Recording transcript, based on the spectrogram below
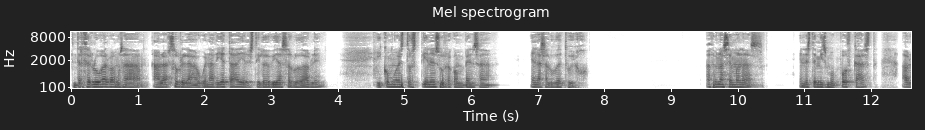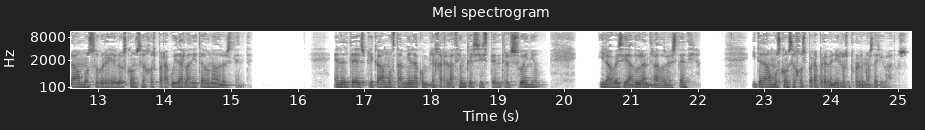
En tercer lugar, vamos a hablar sobre la buena dieta y el estilo de vida saludable y cómo estos tienen su recompensa en la salud de tu hijo. Hace unas semanas, en este mismo podcast, hablábamos sobre los consejos para cuidar la dieta de un adolescente. En él te explicábamos también la compleja relación que existe entre el sueño y la obesidad durante la adolescencia, y te dábamos consejos para prevenir los problemas derivados.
